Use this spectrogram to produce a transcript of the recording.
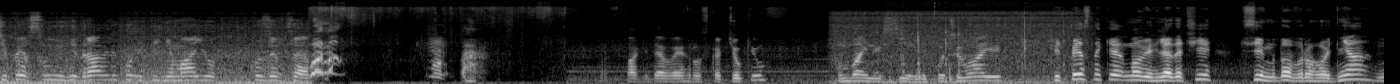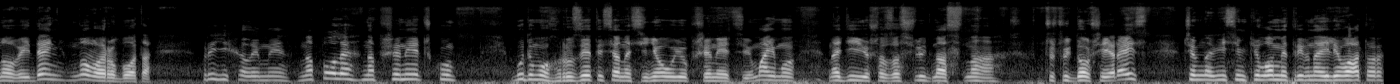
Чіпив свою гідравліку і піднімаю кузовце. Ось так йде вигрузка тюків. Комбайни всі відпочивають. Підписники, нові глядачі. Всім доброго дня, новий день, нова робота. Приїхали ми на поле на пшеничку. Будемо грузитися насінньовою пшеницею. Маємо надію, що зашлють нас на чуть-чуть довший рейс, чим на 8 кілометрів на елеватор.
